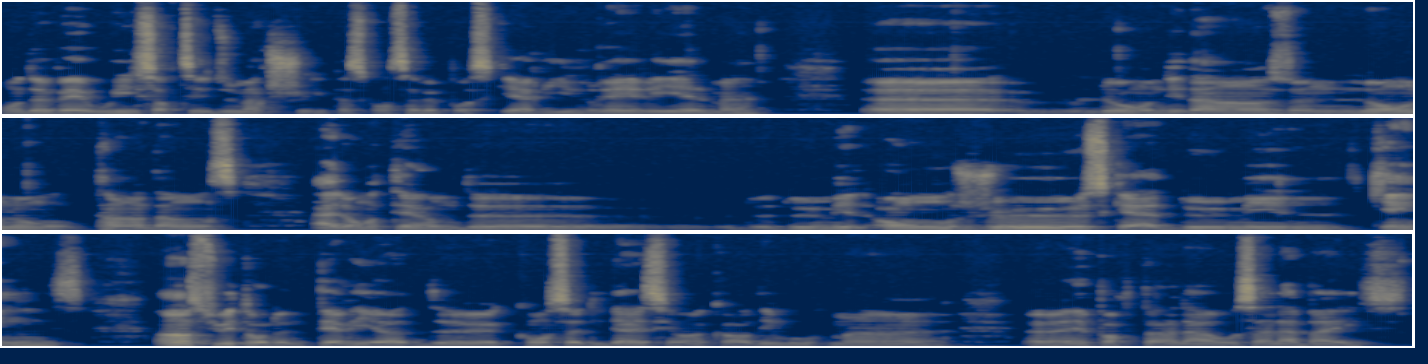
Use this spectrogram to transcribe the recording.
On devait, oui, sortir du marché parce qu'on ne savait pas ce qui arriverait réellement. Euh, là, on est dans une longue, longue tendance à long terme de, de 2011 jusqu'à 2015. Ensuite, on a une période de consolidation, encore des mouvements euh, euh, importants à la hausse, à la baisse,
